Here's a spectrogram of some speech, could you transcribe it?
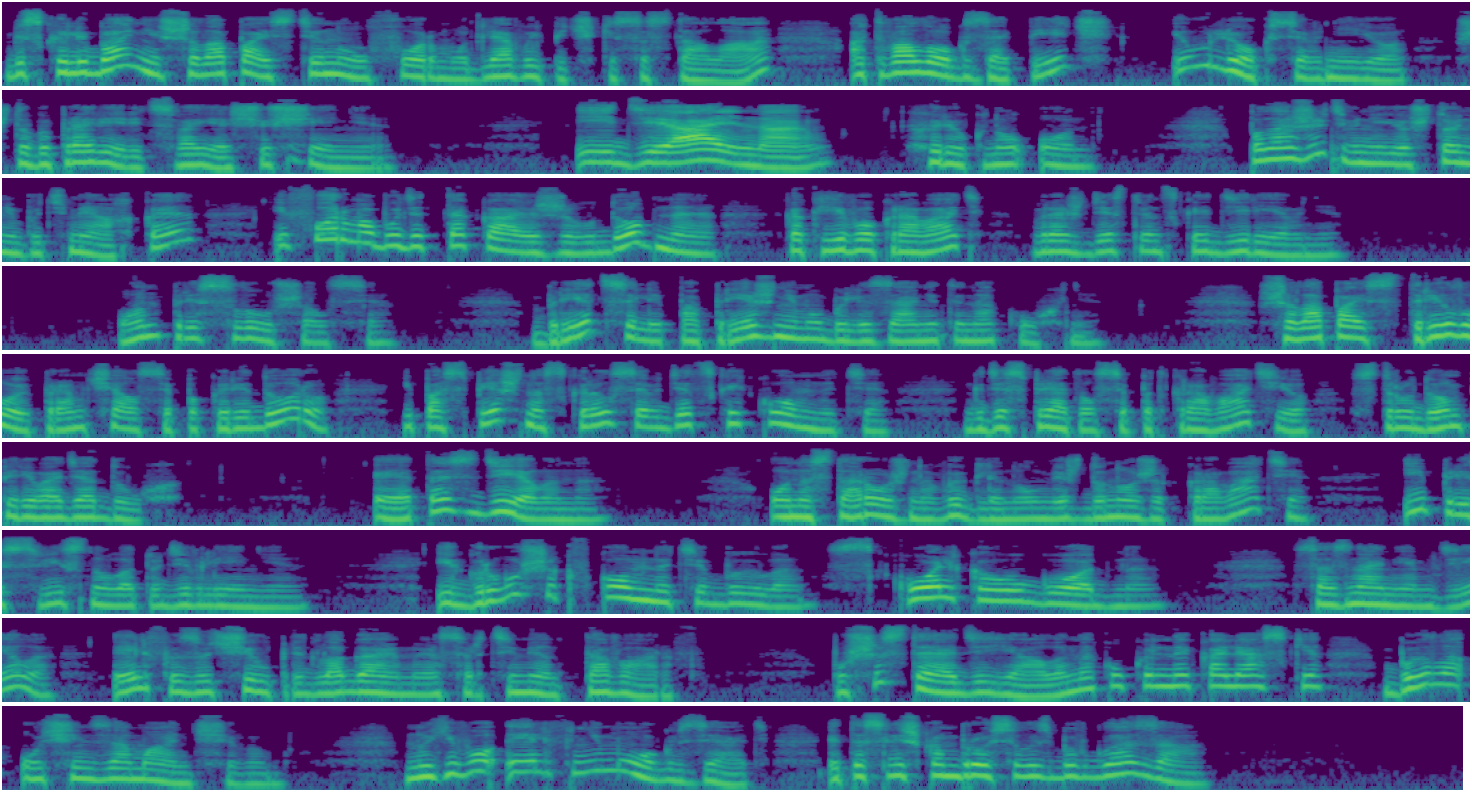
Без колебаний Шалопай стянул форму для выпечки со стола, отволок за печь и улегся в нее, чтобы проверить свои ощущения. «Идеально!» — хрюкнул он. «Положить в нее что-нибудь мягкое, и форма будет такая же удобная, как его кровать в рождественской деревне». Он прислушался. Брецели по-прежнему были заняты на кухне. Шалопай стрелой промчался по коридору и поспешно скрылся в детской комнате, где спрятался под кроватью, с трудом переводя дух. Это сделано. Он осторожно выглянул между ножек кровати и присвистнул от удивления. Игрушек в комнате было сколько угодно. Сознанием дела эльф изучил предлагаемый ассортимент товаров. Пушистое одеяло на кукольной коляске было очень заманчивым. Но его эльф не мог взять, это слишком бросилось бы в глаза.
